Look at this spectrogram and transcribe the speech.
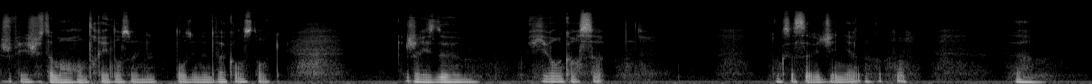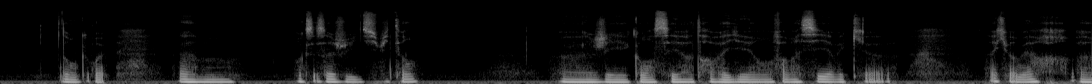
je vais justement rentrer dans une, dans une autre vacance, donc je risque de vivre encore ça. Donc ça, ça va être génial. Euh, donc ouais. donc c'est ça, j'ai eu 18 ans. Euh, j'ai commencé à travailler en pharmacie avec, euh, avec ma mère. Euh,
